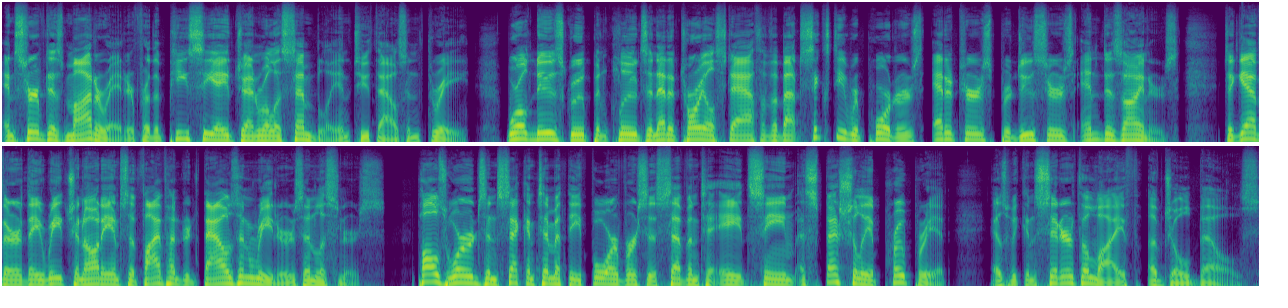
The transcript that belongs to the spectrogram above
and served as moderator for the PCA General Assembly in 2003. World News Group includes an editorial staff of about 60 reporters, editors, producers, and designers. Together, they reach an audience of 500,000 readers and listeners. Paul's words in 2 Timothy 4, verses 7 to 8 seem especially appropriate as we consider the life of Joel Belz.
